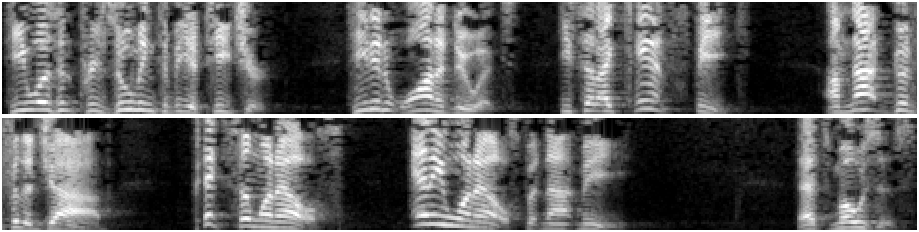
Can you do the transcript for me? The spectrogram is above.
He wasn't presuming to be a teacher. He didn't want to do it. He said, I can't speak. I'm not good for the job. Pick someone else. Anyone else, but not me. That's Moses.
